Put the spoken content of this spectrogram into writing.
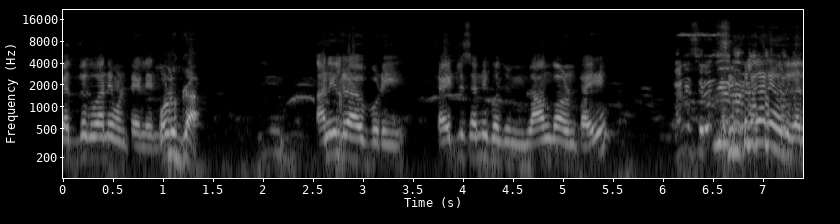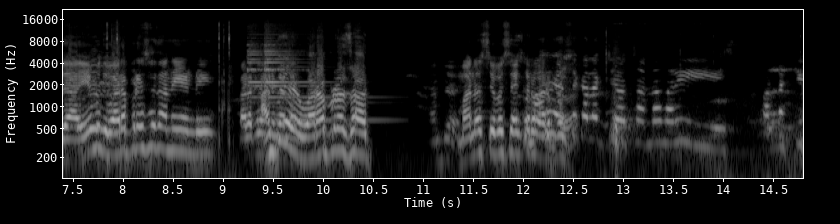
పెద్దగానే ఉంటాయి కొడుగ్గా అనిల్ రావిపూడి టైటిల్స్ అన్ని కొంచెం లాంగ్గా ఉంటాయి. సింపుల్ గానే ఉంది కదా. ఏముంది? వరప్రసాద్ అనేయండి. అంటే. వరప్రసాద్. మన శివశంకర్ వరప్రసాద్. కలెక్ట్ చేయొచ్చు అన్న మరి వాళ్ళకి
